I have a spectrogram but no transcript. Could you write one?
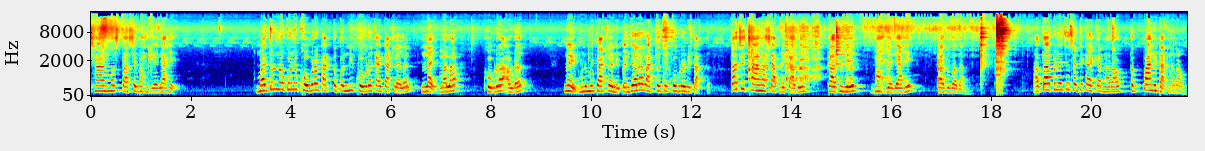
छान मस्त असे भाजलेले आहे मैत्रीण कोणी खोबरं टाकतं पण मी खोबरं काय टाकलेलं नाही. मला खोबरं आवडत नाही म्हणून मी टाकलं नाही. पण ज्याला लागतं ते खोबरं मी टाकतं. तसे छान असे आपले काजू काजू हे भाजलेले आहे काजू बदाम. आता आपण याच्यासाठी काय करणार आहोत? तर पाणी टाकणार आहोत.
